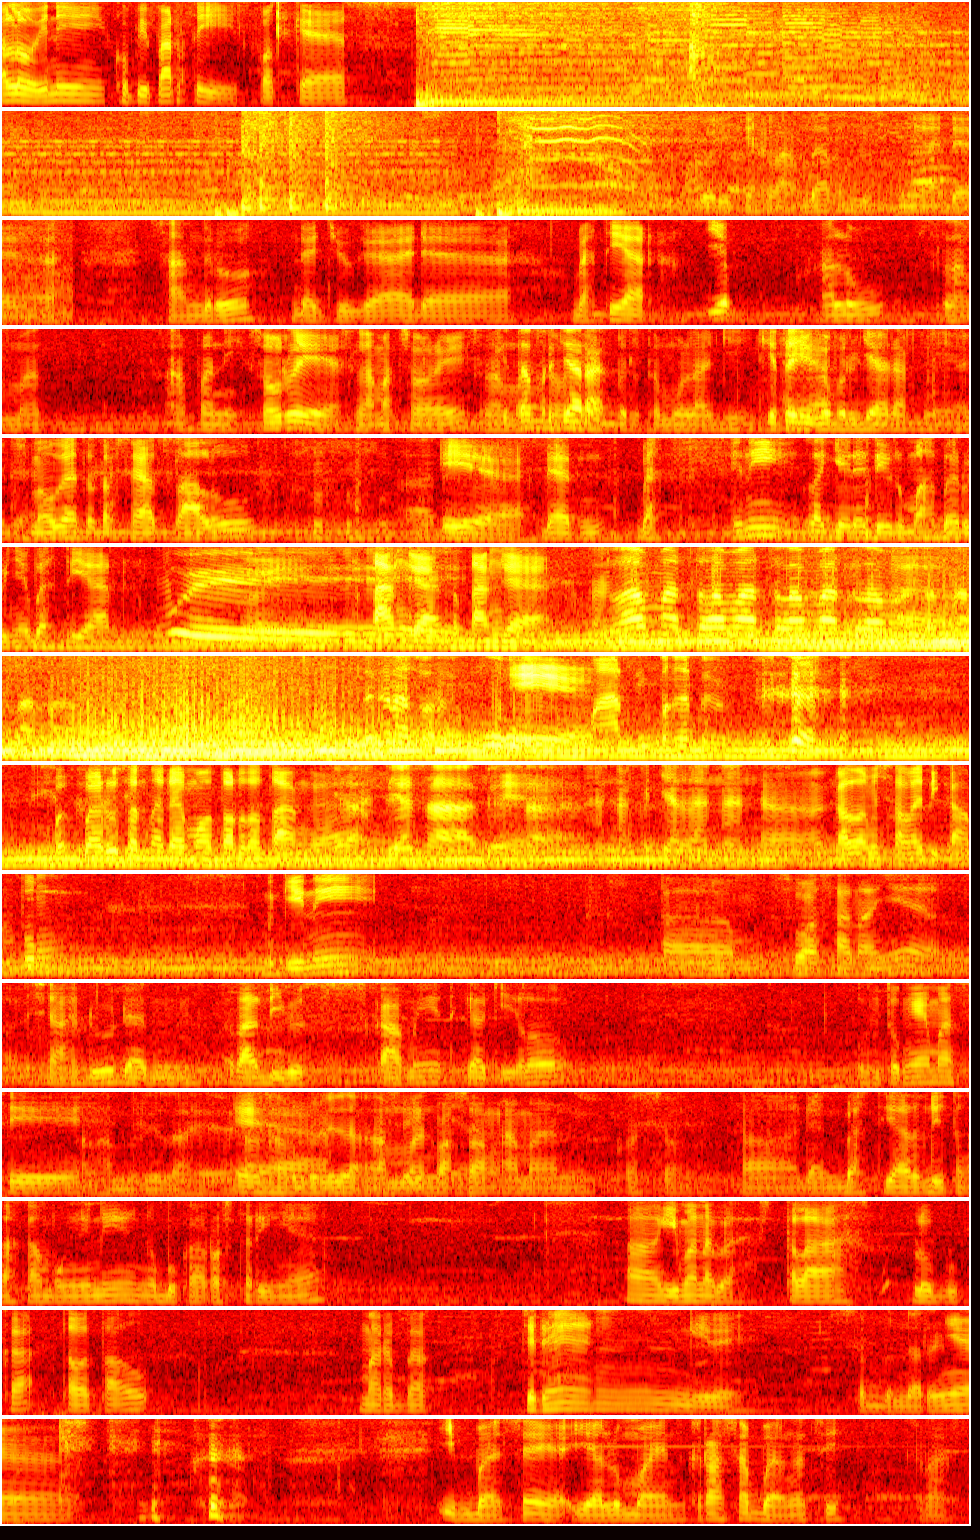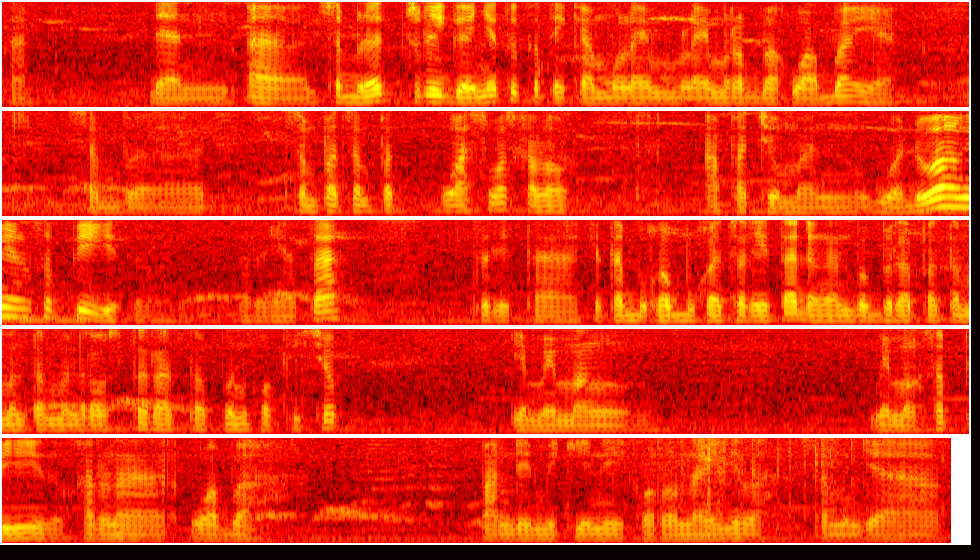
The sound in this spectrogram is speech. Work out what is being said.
Halo, ini Kopi Party podcast. Gue di Lambang, di sini ada Sandro dan juga ada Bahtiar. Yep, halo, selamat apa nih sore ya? Selamat sore. Selamat Kita sore, berjarak. bertemu lagi. Kita Iya. juga berjarak nih agak. Semoga tetap sehat selalu. iya, dan bah, ini lagi ada di rumah barunya Bahtiar. Wih. Tetangga, tetangga. Selamat, selamat, selamat, selamat, selamat. Dengar suara? Oh, Iya. mati banget tuh. Ba- barusan ada motor tetangga. ya, biasa, biasa. anak kejalanan. Nah, kalau misalnya di kampung begini em, suasananya syahdu dan radius kami 3 kilo untungnya masih Alhamdulillah ya. ya, Alhamdulillah masih aman ya. kosong aman Kosong. Uh, dan Bahtiar di tengah kampung ini ngebuka roasterinya Uh, gimana bah setelah lu buka tahu-tahu marbak jedeng gitu ya. Sebenarnya imbasnya ya, ya lumayan kerasa banget sih, kerasa. Dan eh, sebenarnya curiganya tuh ketika mulai mulai merebak wabah ya, sempat sempat sempat was was kalau apa cuman gua doang yang sepi gitu. Ternyata cerita kita buka-buka cerita dengan beberapa teman-teman roaster ataupun coffee shop ya memang memang sepi gitu karena wabah pandemik ini corona inilah semenjak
